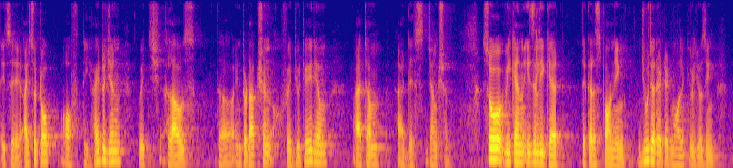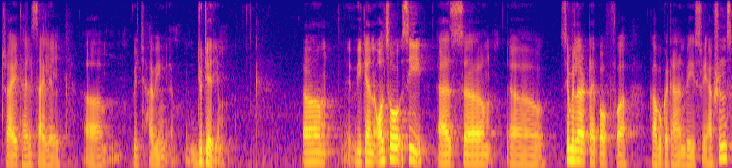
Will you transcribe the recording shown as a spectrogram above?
it is a isotope of the hydrogen which allows the introduction of a deuterium atom at this junction. So, we can easily get the corresponding deuterated molecule using triethyl silyl uh, which having deuterium. Um, we can also see as um, uh, similar type of uh, carbocation based reactions.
